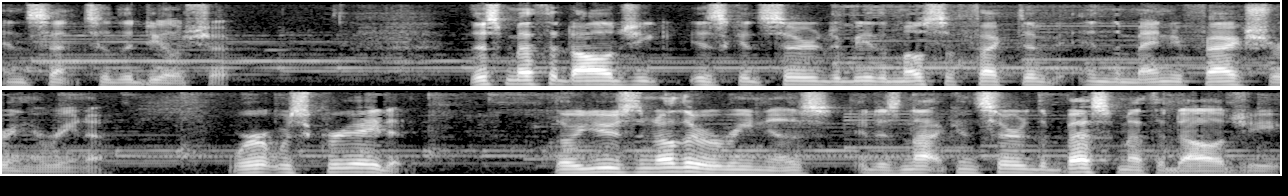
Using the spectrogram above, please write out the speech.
and sent to the dealership. This methodology is considered to be the most effective in the manufacturing arena, where it was created. Though used in other arenas, it is not considered the best methodology,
